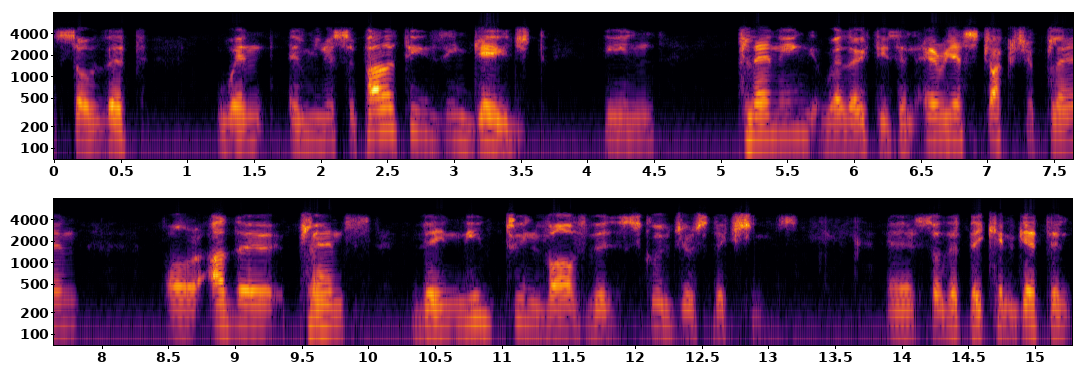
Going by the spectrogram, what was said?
so that when a municipality is engaged in planning, whether it is an area structure plan, or other plans, they need to involve the school jurisdictions uh, so that they can get an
